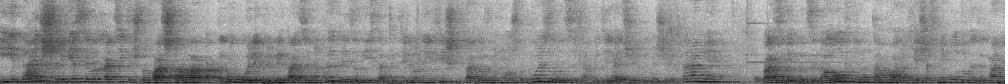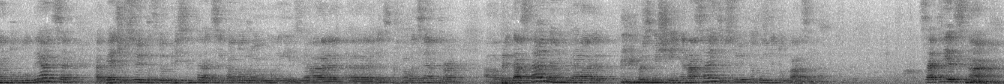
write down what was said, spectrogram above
И дальше, если вы хотите, чтобы ваш товар как-то ну, более привлекательно выглядел, есть определенные фишки, которыми можно пользоваться, там, выделять жирными шрифтами, указывать подзаголовки на товарах. Я сейчас не буду в этот момент углубляться. Опять же, все это в той презентации, которую мы для э, экспортного центра а, предоставим для размещения на сайте, все это будет указано. Соответственно,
